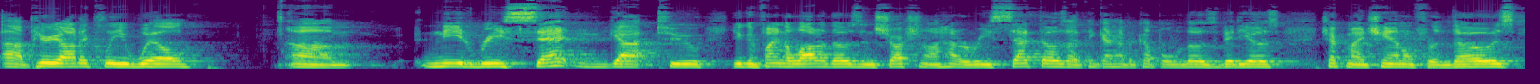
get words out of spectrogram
uh, periodically will um, need reset, you got to, you can find a lot of those instruction on how to reset those. I think I have a couple of those videos. Check my channel for those,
